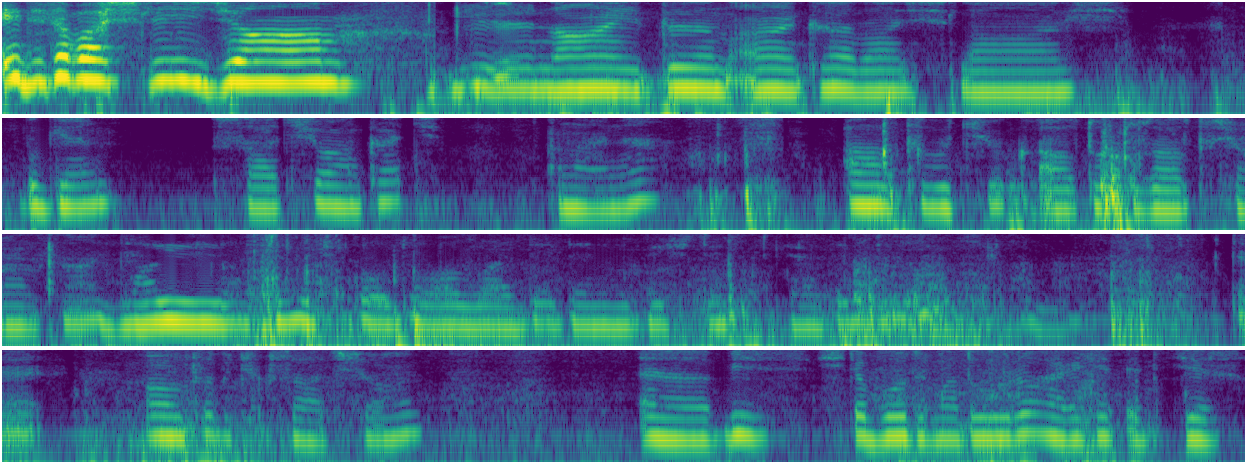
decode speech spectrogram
edite başlayacağım. Günaydın arkadaşlar. Bugün saat şu an kaç? Anneanne. Altı buçuk, altı otuz altı şu an saat. Ay altı buçuk oldu vallahi dedenin beşte geldi biz hazırlanan. Evet, altı buçuk saat şu an. Ee, biz işte Bodrum'a doğru hareket edeceğiz.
